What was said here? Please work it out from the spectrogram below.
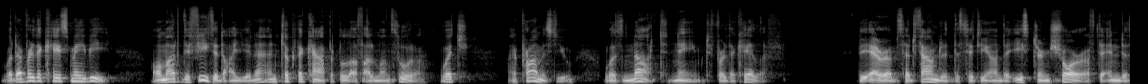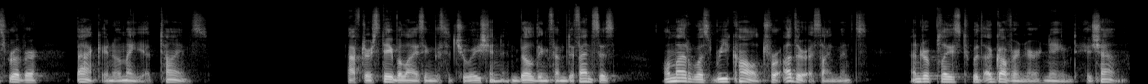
Whatever the case may be, Omar defeated Ayyana and took the capital of Al Mansura, which, I promise you, was not named for the caliph. The Arabs had founded the city on the eastern shore of the Indus River back in Umayyad times. After stabilizing the situation and building some defenses, Omar was recalled for other assignments and replaced with a governor named Hisham.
